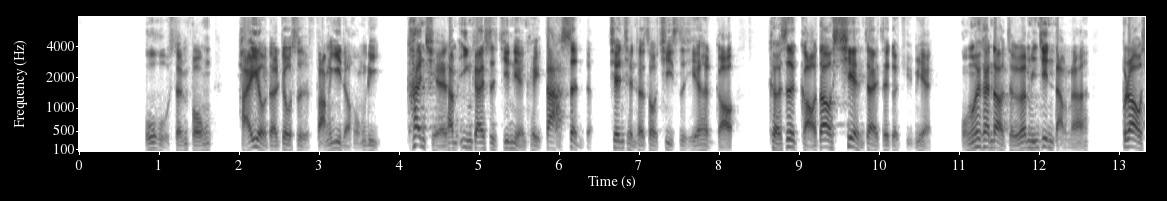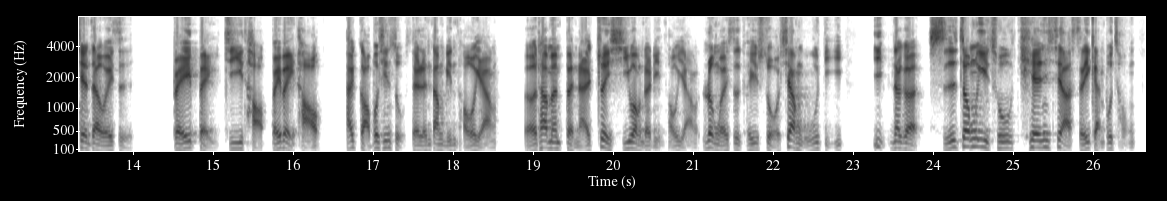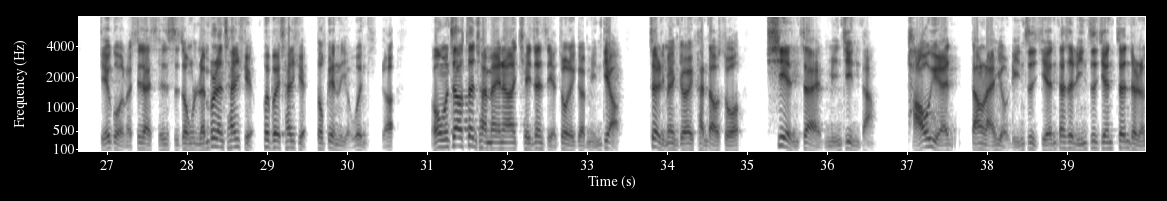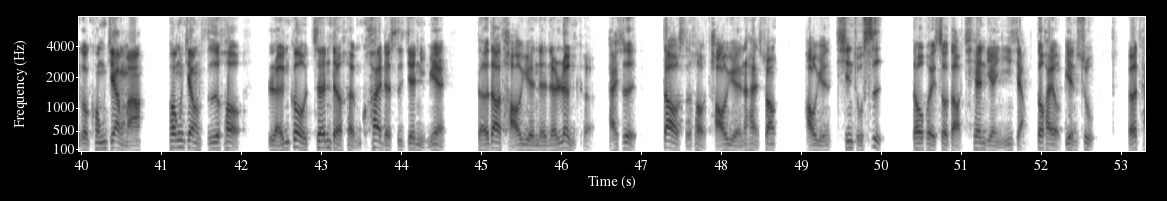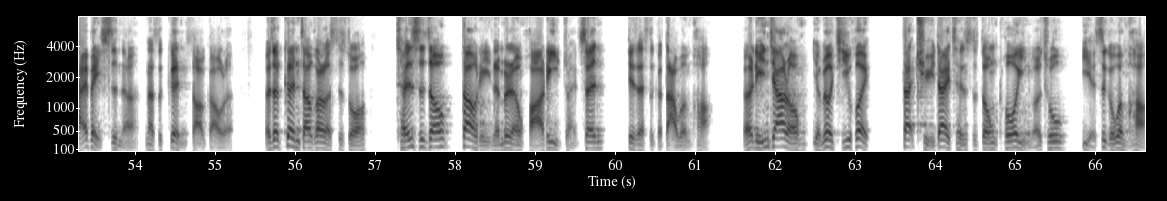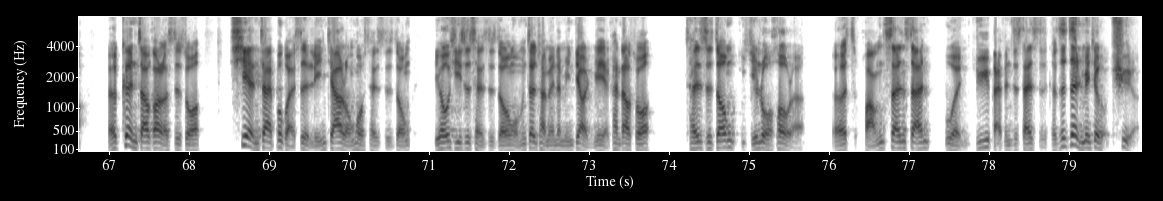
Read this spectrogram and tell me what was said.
虎虎生风。还有的就是防疫的红利，看起来他们应该是今年可以大胜的。先前的时候气势也很高，可是搞到现在这个局面，我们会看到整个民进党呢，不到现在为止，北北基逃，北北逃。还搞不清楚谁能当领头羊，而他们本来最希望的领头羊，认为是可以所向无敌，一那个时钟一出，天下谁敢不从？结果呢，现在陈时中能不能参选，会不会参选，都变得有问题了。而我们知道，震传媒呢前一阵子也做了一个民调，这里面就会看到说，现在民进党桃园当然有林志坚，但是林志坚真的能够空降吗？空降之后，能够真的很快的时间里面。得到桃园人的认可，还是到时候桃园和双桃园新竹市都会受到牵连影响，都还有变数。而台北市呢，那是更糟糕了。而这更糟糕的是说，陈时中到底能不能华丽转身，现在是个大问号。而林佳龙有没有机会代取代陈时中脱颖而出，也是个问号。而更糟糕的是说，现在不管是林佳龙或陈时中，尤其是陈时中，我们正传媒的民调里面也看到说。陈时中已经落后了，而黄珊珊稳居百分之三十。可是这里面就有趣了，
